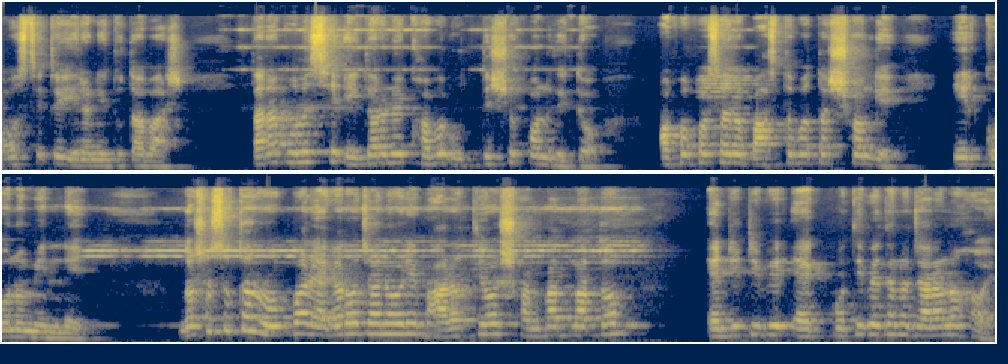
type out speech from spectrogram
অবস্থিত ইরানি দূতাবাস। তারা বলেছে, এই ধরনের খবর উদ্দেশ্য প্রণোদিত অপপ্রচার ও বাস্তবতার সঙ্গে এর কোনো মিল নেই। দর্শক রোববার এগারো জানুয়ারি ভারতীয় সংবাদ মাধ্যম এনডিটিভির এক প্রতিবেদনে জানানো হয়,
